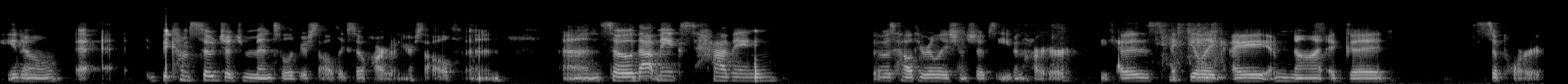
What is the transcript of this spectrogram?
you know, become so judgmental of yourself, like so hard on yourself. And, and so that makes having those healthy relationships even harder because I feel like I am not a good support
